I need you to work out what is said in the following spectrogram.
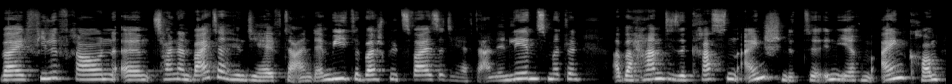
weil viele Frauen ähm, zahlen dann weiterhin die Hälfte an der Miete beispielsweise, die Hälfte an den Lebensmitteln, aber haben diese krassen Einschnitte in ihrem Einkommen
